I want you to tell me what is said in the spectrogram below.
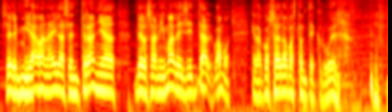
se les miraban ahí las entrañas de los animales y tal. Vamos, que la cosa era bastante cruel.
